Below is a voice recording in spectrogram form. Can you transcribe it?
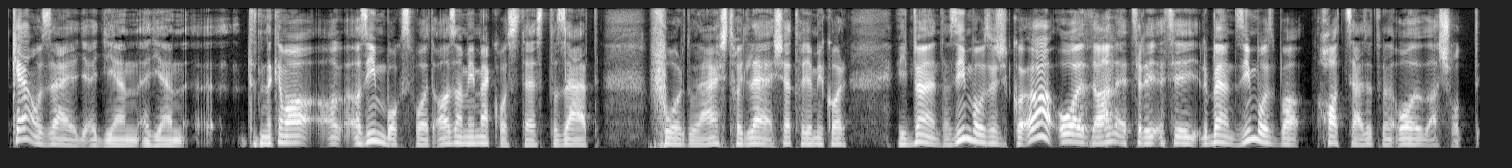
Kell hozzá egy, egy ilyen, egy ilyen tehát nekem a, a, az inbox volt az, ami meghozta ezt az átfordulást, hogy leesett, hogy amikor így bement az inboxba, és akkor ah, oldan, egyszer, egyszer bement az inboxba 650 olvasott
